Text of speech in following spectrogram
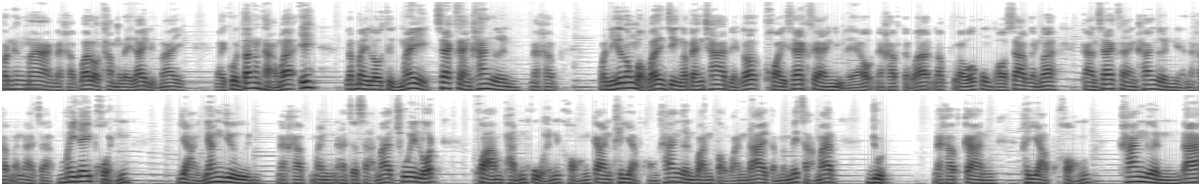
ค่อนข้างมากนะครับว่าเราทำอะไรได้หรือไม่ หลายคนตั้งคำถามว่าเอ๊ะทำไมเราถึงไม่แทรกแซงค่าเงินนะครับวันนี้ก็ต้องบอกว่าจริงๆแล้วแบงก์ชาติเนี่ยก็คอยแทรกแซงอยู่แล้วนะครับแต่ว่าเราก็คงพอทราบกันว่าการแทรกแซงค่าเงินเนี่ยนะครับมันอาจจะไม่ได้ผล อย่างยั่งยืนนะครับมันอาจจะสามารถช่วยลดความผันผวนของการขยับของค่าเงินวันต่อวันได้ แต่มันไม่สามารถหยุดนะครับการขยับของค่าเงินได้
